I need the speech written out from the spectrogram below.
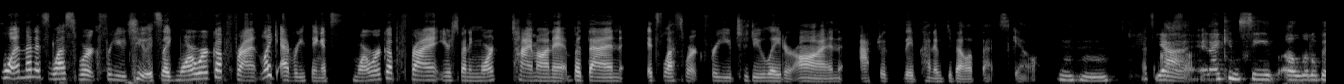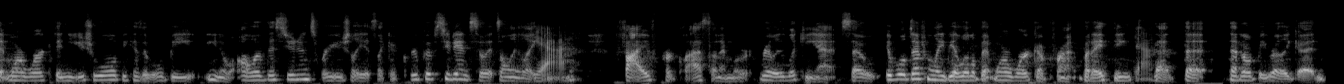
well and then it's less work for you too. It's like more work up front like everything. It's more work up front you're spending more time on it but then it's less work for you to do later on after they've kind of developed that skill. Mm-hmm. yeah, awesome. and I can see a little bit more work than usual because it will be, you know, all of the students. Where usually it's like a group of students, so it's only like yeah. you know, five per class that I'm really looking at. So it will definitely be a little bit more work up front, but I think yeah. that that that'll be really good.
